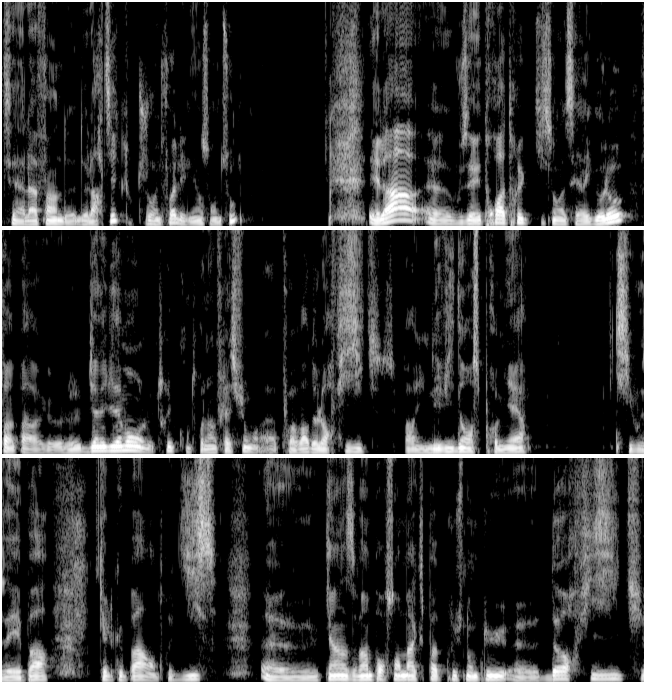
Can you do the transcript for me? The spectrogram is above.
c'est à la fin de l'article, toujours une fois, les liens sont en dessous. Et là, euh, vous avez trois trucs qui sont assez rigolos. Enfin, Bien évidemment, le truc contre l'inflation, euh, faut avoir de l'or physique. C'est pas une évidence première. Si vous n'avez pas quelque part entre 10, 15, 20% max, pas de plus non plus, euh, d'or physique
